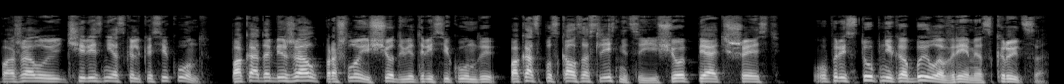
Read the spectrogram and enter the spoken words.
«Пожалуй, через несколько секунд. Пока добежал, прошло еще две-три секунды. Пока спускался с лестницы, еще пять-шесть. У преступника было время скрыться,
